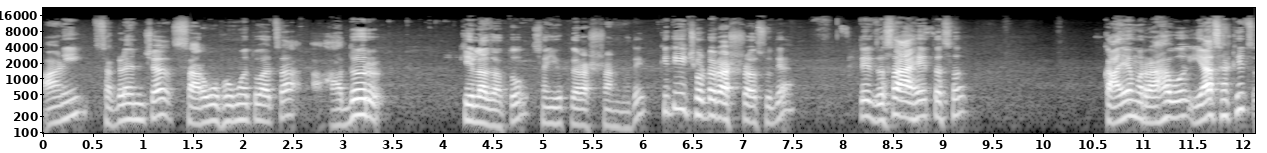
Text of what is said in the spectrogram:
आणि सगळ्यांच्या सार्वभौमत्वाचा आदर केला जातो संयुक्त राष्ट्रांमध्ये. कितीही छोटं राष्ट्र असू द्या ते जसं आहे तसं कायम राहावं यासाठीच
